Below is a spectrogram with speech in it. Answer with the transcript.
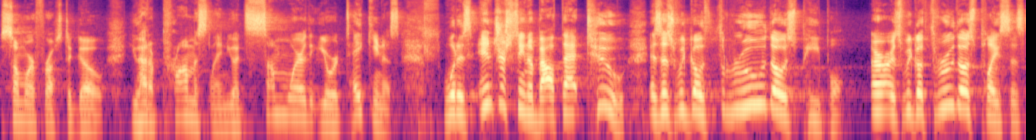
somewhere for us to go. You had a promised land, you had somewhere that you were taking us. What is interesting about that, too, is as we go through those people, or as we go through those places,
